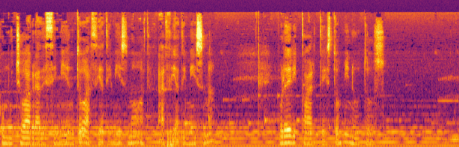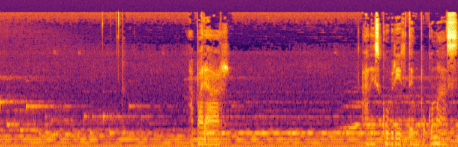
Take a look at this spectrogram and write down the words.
Con mucho agradecimiento hacia ti mismo, hacia ti misma, por dedicarte estos minutos a parar, a descubrirte un poco más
